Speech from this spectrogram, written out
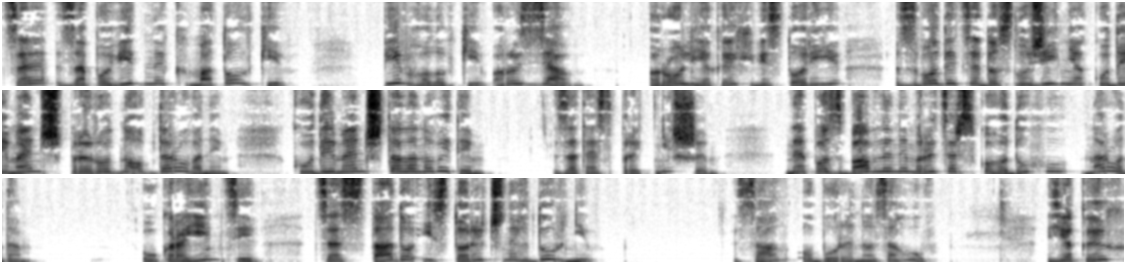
це заповідник матолків, півголовків, роззяв, роль яких в історії зводиться до служіння куди менш природно обдарованим, куди менш талановитим, зате спритнішим, непозбавленим рицарського духу народам. Українці це стадо історичних дурнів. Зал обурено загув, яких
